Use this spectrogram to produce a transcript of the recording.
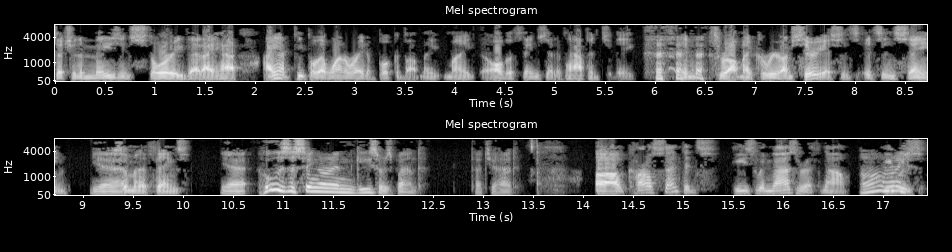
such an amazing story that I have. I have people that want to write a book about my, my, all the things that have happened to me and throughout my career. I'm serious. It's, it's insane. yeah, Some of the things. yeah. Who was the singer in Geezer's band that you had? Uh, Carl Sentence. He's with Nazareth now. Oh, he right. was,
